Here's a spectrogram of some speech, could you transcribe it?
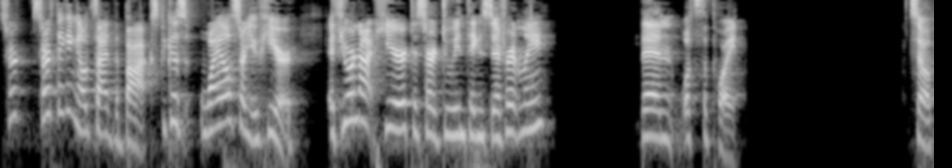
start start thinking outside the box because why else are you here? If you're not here to start doing things differently, then what's the point? So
